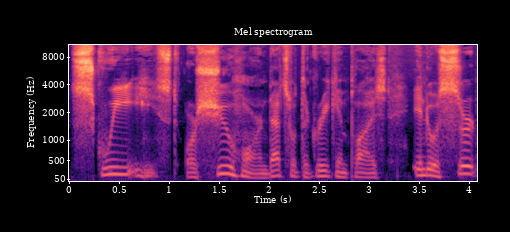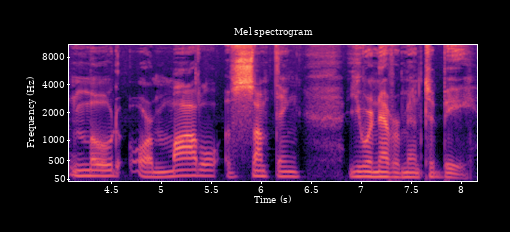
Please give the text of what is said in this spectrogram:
squeezed or shoehorned, that's what the Greek implies, into a certain mode or model of something you were never meant to be.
